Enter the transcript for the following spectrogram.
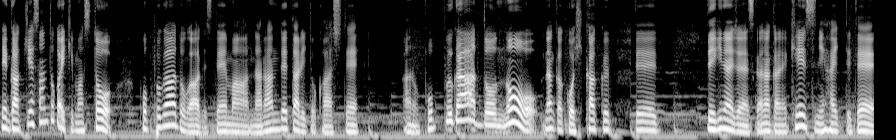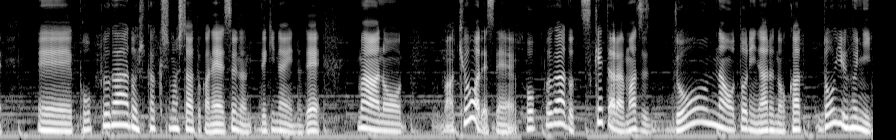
で、楽器屋さんとか行きますと、ポップガードがですね、まあ、並んでたりとかして、あのポップガードのなんかこう比較ってできないじゃないですか。なんかね、ケースに入ってて、えーポップガード比較しましたとかね、そういうのできないので、まああの、まあ今日はですね、ポップガードつけたらまずどんな音になるのか、どういうふうに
